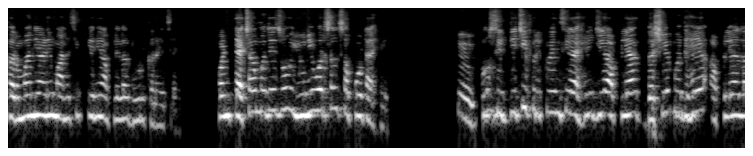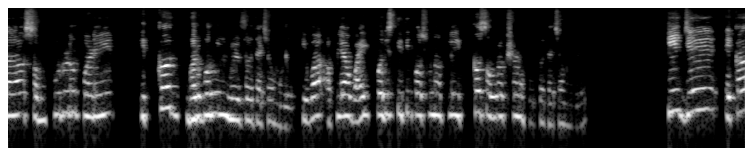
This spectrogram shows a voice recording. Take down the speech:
कर्माने आणि मानसिकतेने आपल्याला दूर करायचं आहे पण त्याच्यामध्ये जो युनिव्हर्सल सपोर्ट आहे. तो सिद्धीची फ्रिक्वेन्सी आहे जी आपल्या दशेमध्ये आपल्याला संपूर्णपणे इतकं भरभरून मिळतं त्याच्यामुळे. किंवा आपल्या वाईट परिस्थितीपासून आपलं इतकं संरक्षण होतं त्याच्यामुळे की जे एका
